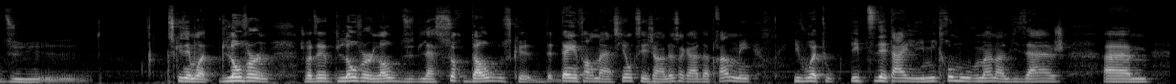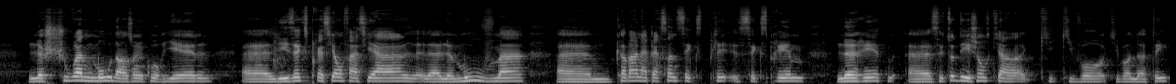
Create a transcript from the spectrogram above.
du excusez-moi, de l'over, je veux dire de l'overload, de la surdose d'informations que ces gens-là sont capables de prendre, mais ils voient tout. Les petits détails, les micro-mouvements dans le visage, euh, le choix de mots dans un courriel, euh, les expressions faciales, le, mouvement, euh, comment la personne s'exprime, le rythme, c'est toutes des choses qui, qui, qui, qui noter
